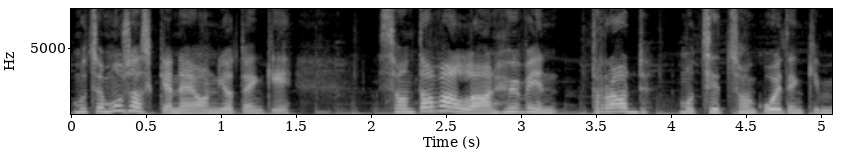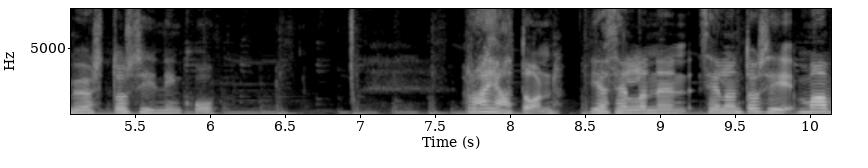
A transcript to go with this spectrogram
mut se musaskene on jotenkin, se on tavallaan hyvin trad, mutta sitten se on kuitenkin myös tosi niinku rajaton. Ja sellainen, siellä on tosi, mä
